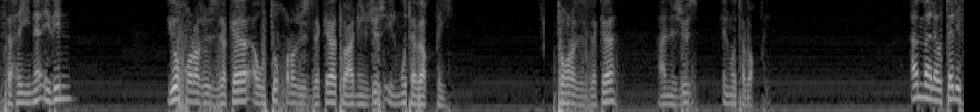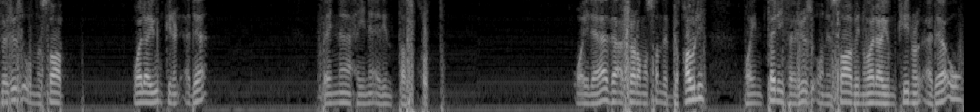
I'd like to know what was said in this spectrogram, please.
فحينئذ يخرج الزكاة أو تخرج الزكاة عن الجزء المتبقي. تخرج الزكاة عن الجزء المتبقي. أما لو تلف جزء النصاب ولا يمكن الأداء فإنها حينئذ تسقط. وإلى هذا أشار مصنف بقوله وإن تلف جزء نصاب ولا يمكن الأداء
